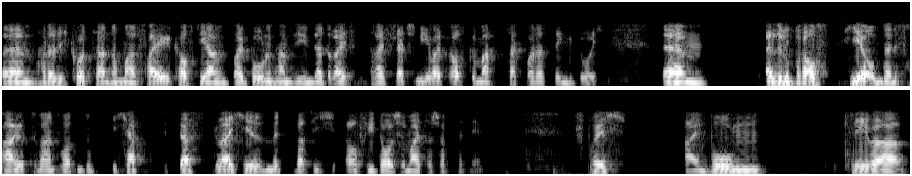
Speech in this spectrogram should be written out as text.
Ähm, hat er sich kurzerhand nochmal einen Pfeil gekauft. Die haben, bei Boning haben sie ihm da drei, drei Fletschen jeweils drauf gemacht. Zack, war das Ding durch. Ähm, also du brauchst hier, um deine Frage zu beantworten, du, ich habe das gleiche mit, was ich auf die deutsche Meisterschaft mitnehme. Sprich, ein Bogen, Kleber,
